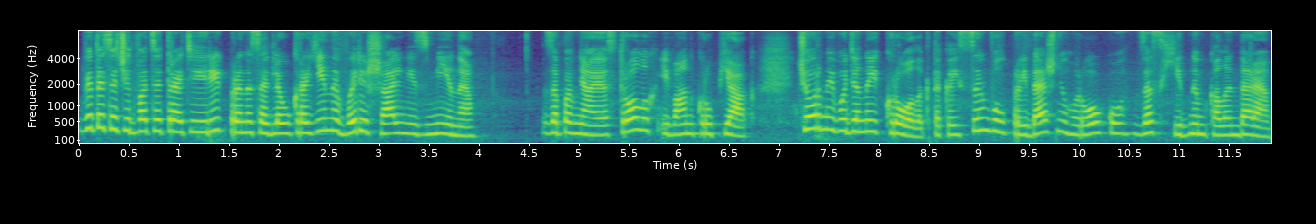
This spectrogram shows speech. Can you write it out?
2023 рік принесе для України вирішальні зміни. Запевняє астролог Іван Круп'як. Чорний водяний кролик такий символ прийдешнього року за східним календарем.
